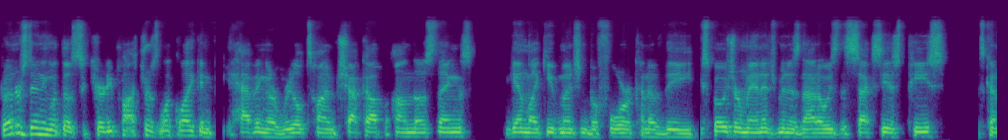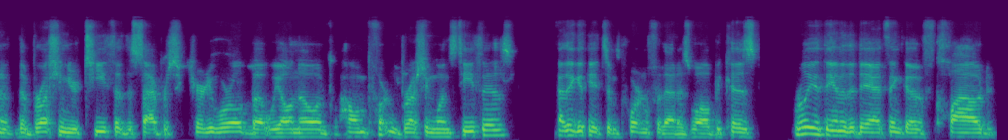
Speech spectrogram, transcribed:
but understanding what those security postures look like and having a real time checkup on those things. Again, like you've mentioned before, kind of the exposure management is not always the sexiest piece. It's kind of the brushing your teeth of the cybersecurity world, but we all know how important brushing one's teeth is. I think it's important for that as well because really at the end of the day, I think of cloud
